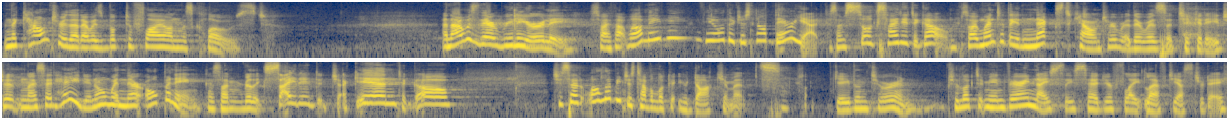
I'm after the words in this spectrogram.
And the counter that I was booked to fly on was closed. And I was there really early. So I thought, well, maybe, you know, they're just not there yet because I was so excited to go. So I went to the next counter where there was a ticket agent and I said, hey, you know when they're opening? Because I'm really excited to check in, to go. She said, well, let me just have a look at your documents. I gave them to her and she looked at me and very nicely said, Your flight left yesterday.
